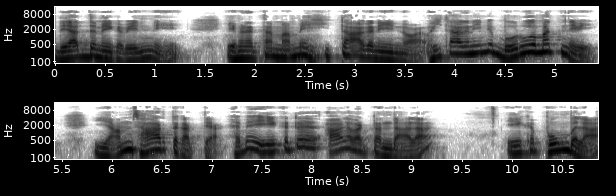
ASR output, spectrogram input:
දෙයක්ද මේක වෙන්නේ? එහෙම නැත්නම් මම මේ හිතාගෙන ඉන්නවා. හිතාගෙන ඉන්නේ බොරුවමත් නෙවෙයි. යම් සාර්ථකත්වයක්. හැබැයි ඒකට ආලවට්ටම් දාලා ඒක පුම්බලා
